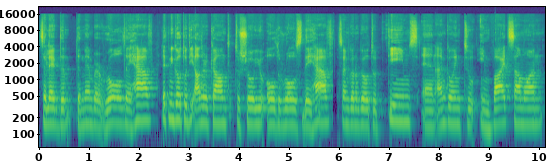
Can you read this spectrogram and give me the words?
select the, the member role they have. Let me go to the other account to show you all the roles they have. So i'm going to go to teams and i'm going to invite someone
